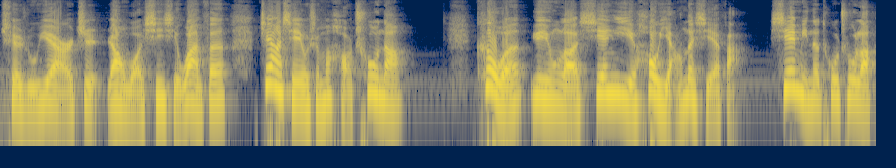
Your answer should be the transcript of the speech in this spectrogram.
却如约而至，让我欣喜万分。这样写有什么好处呢？课文运用了先抑后扬的写法。鲜明地突出了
